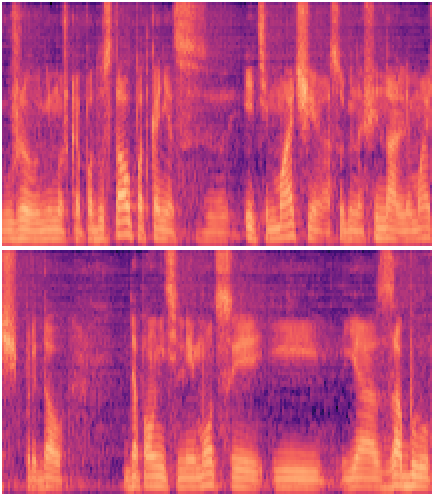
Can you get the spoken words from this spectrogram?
уже немножко подустал под конец. Эти матчи, особенно финальный матч, придал дополнительные эмоции, и я забыл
